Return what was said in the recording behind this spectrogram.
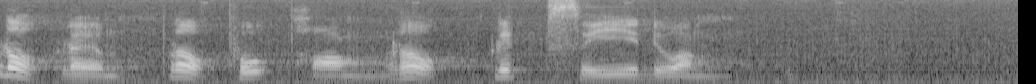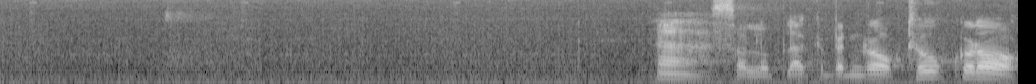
โรคเริม โรคผุพอง โรคฤทธิ์สีดวงสรุปแล้วก็เป็นโรคทุกโรค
